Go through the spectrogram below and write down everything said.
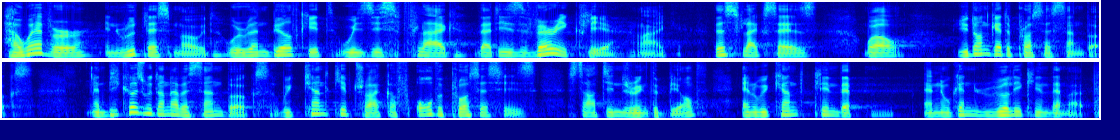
However, in rootless mode, we run buildkit with this flag that is very clear. Like this flag says, well, you don't get a process sandbox. And because we don't have a sandbox, we can't keep track of all the processes starting during the build, and we can't clean them, and we can really clean them up.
